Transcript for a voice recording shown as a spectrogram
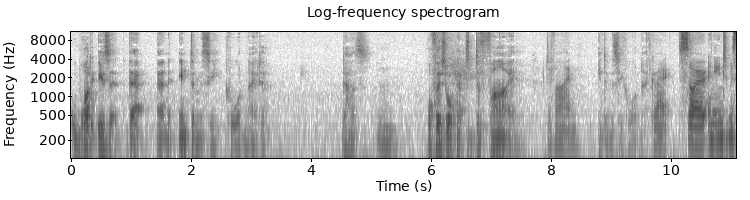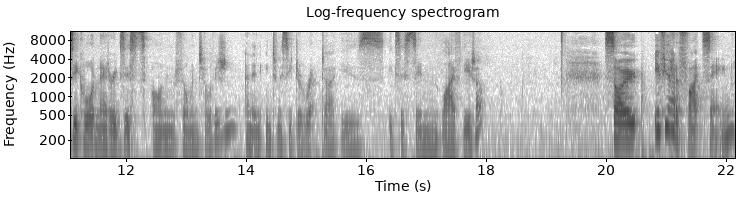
What is it that an intimacy coordinator does? Mm. Or first of all, perhaps define Define. intimacy coordinator. Great. So, an intimacy coordinator exists on film and television, and an intimacy director is exists in live theatre. So, if you had a fight scene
